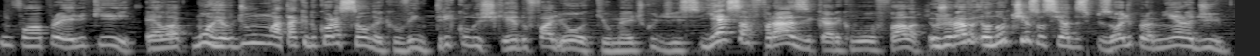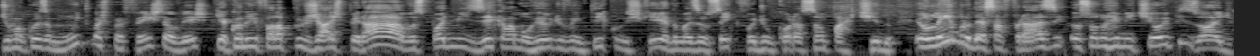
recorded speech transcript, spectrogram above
informa pra ele que ela morreu de um ataque do coração, né? Que o ventrículo esquerdo falhou, que o médico disse. E essa frase, cara, que o vovô fala, eu jurava, eu não tinha associado esse episódio, pra mim era de, de uma coisa muito mais pra frente, talvez, que é quando ele fala pro Jasper, ah, você pode me dizer que ela morreu de um ventrículo esquerdo, mas eu sei que foi de um coração partido. Eu lembro dessa frase, eu só não remeti ao episódio.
